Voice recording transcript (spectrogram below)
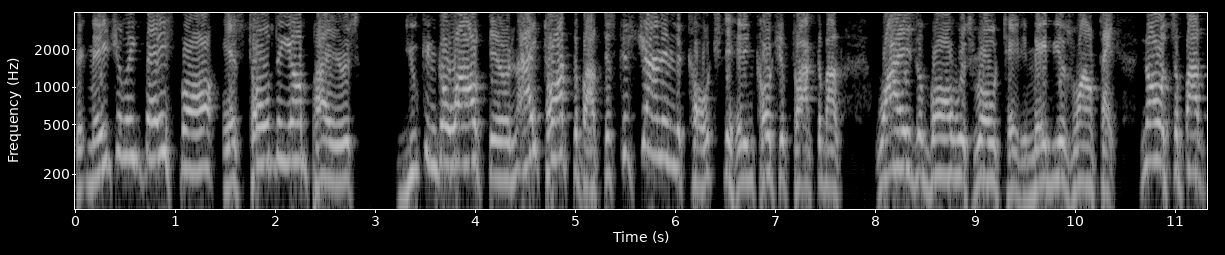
the Major League Baseball has told the umpires you can go out there, and I talked about this because Jon and the coach, the hitting coach, have talked about why the ball was rotating. Maybe it was wound tight. No, it's about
